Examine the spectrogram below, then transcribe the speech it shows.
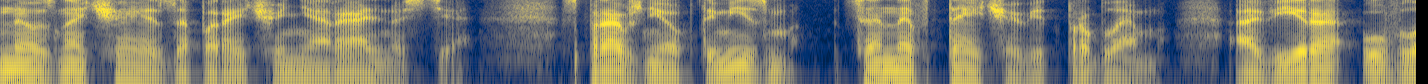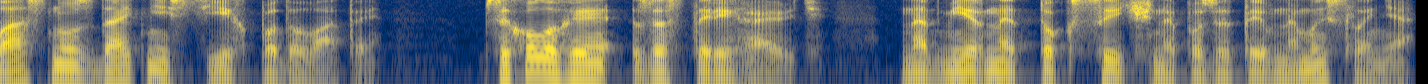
не означає заперечення реальності. Справжній оптимізм це не втеча від проблем, а віра у власну здатність їх подолати. Психологи застерігають, надмірне токсичне позитивне мислення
